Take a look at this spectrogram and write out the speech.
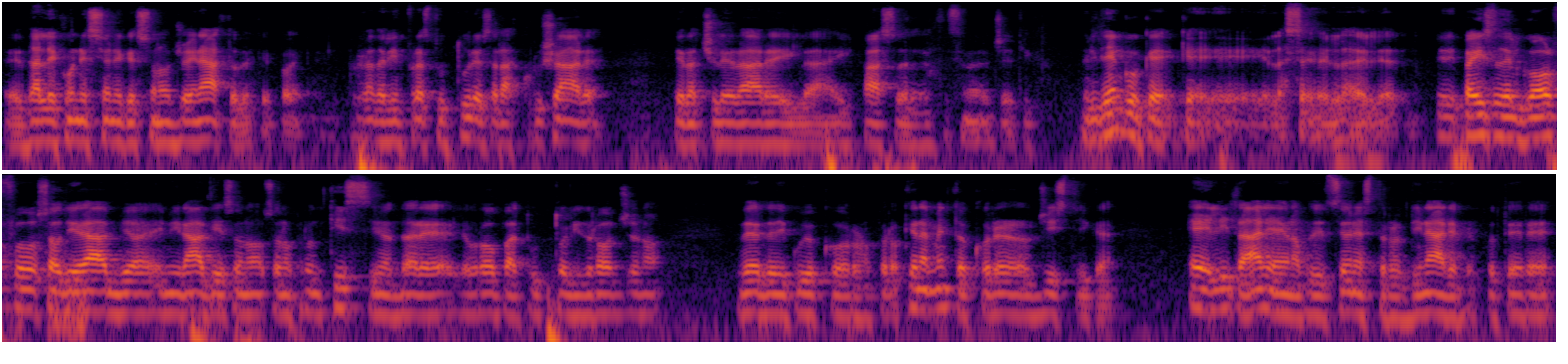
eh, dalle connessioni che sono già in atto, perché poi problema delle infrastrutture sarà cruciale per accelerare il, il passo della transizione energetica. Ritengo che, che la, la, la, i paesi del Golfo, Saudi Arabia, Emirati sono, sono prontissimi a dare all'Europa tutto l'idrogeno verde di cui occorrono, però chiaramente occorre la logistica e l'Italia è in una posizione straordinaria per poter,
